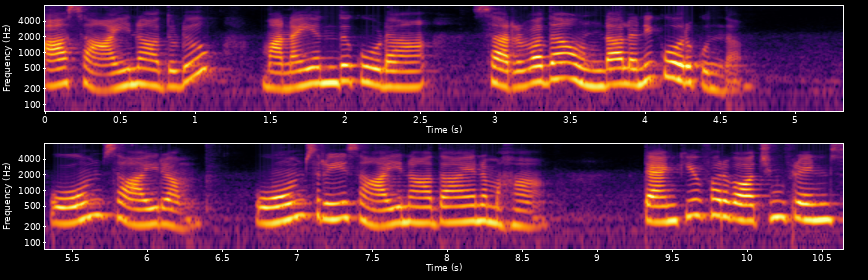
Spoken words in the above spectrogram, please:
ఆ సాయినాథుడు మనయందు కూడా సర్వదా ఉండాలని కోరుకుందాం. ఓం సాయిరామ్. ఓం శ్రీ సాయినాథాయ నమ. Thank you for watching friends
